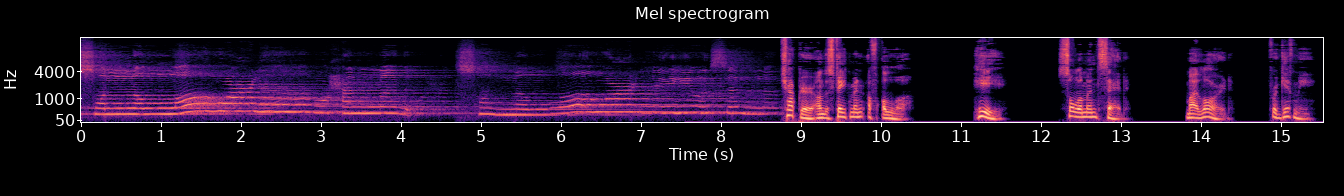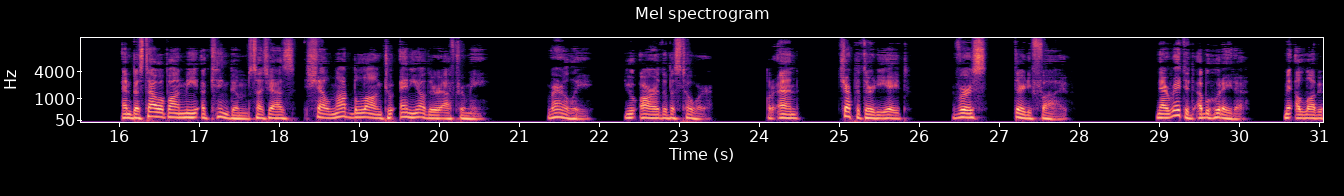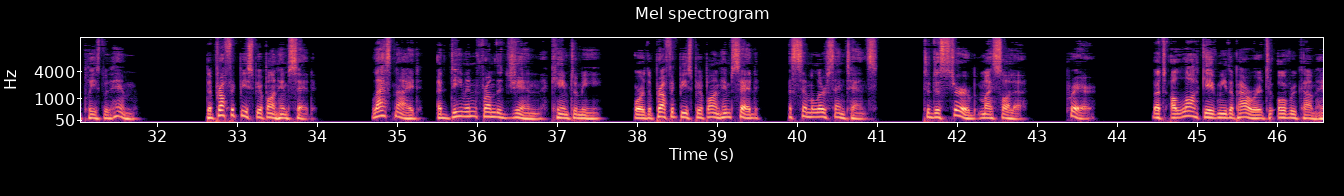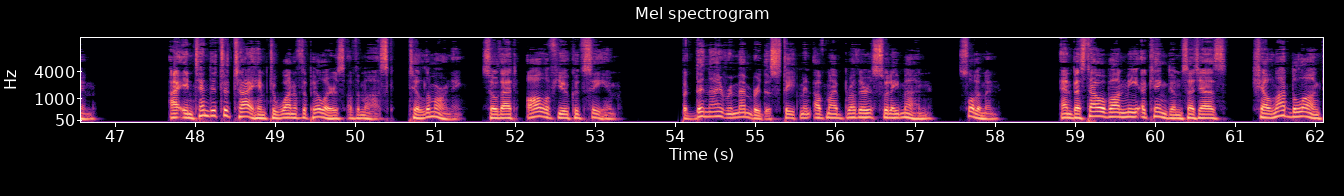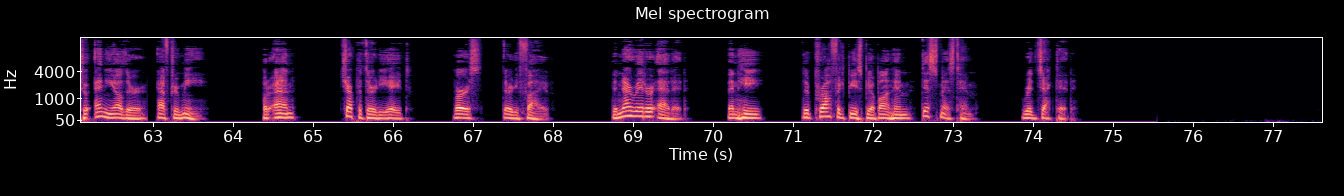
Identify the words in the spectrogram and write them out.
صلى الله على محمد صلى الله عليه وسلم Chapter on the Statement of Allah. He, Solomon said, My Lord, forgive me, and bestow upon me a kingdom such as shall not belong to any other after me. Verily, you are the bestower. Quran, chapter 38, verse 35. Narrated Abu Huraira, may Allah be pleased with him. The Prophet, peace be upon him, said, Last night a demon from the jinn came to me, or the Prophet, peace be upon him, said a similar sentence, to disturb my salah, prayer. But Allah gave me the power to overcome him. I intended to tie him to one of the pillars of the mosque till the morning, so that all of you could see him. But then I remembered the statement of my brother Suleiman, Solomon, and bestow upon me a kingdom such as shall not belong to any other after me. Quran, chapter 38, verse 35. The narrator added, Then he, the Prophet peace be upon him, dismissed him, rejected.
